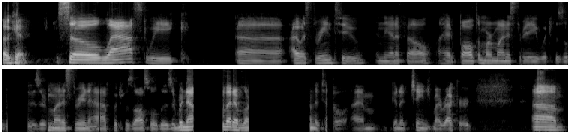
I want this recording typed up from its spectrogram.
okay. So last week, uh, I was three and two in the NFL. I had Baltimore minus three, which was a loser, minus three and a half, which was also a loser. But now that I've learned the tell, I'm gonna change my record. Um,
